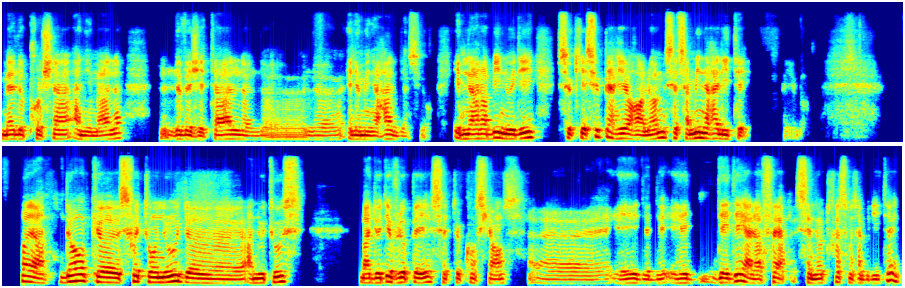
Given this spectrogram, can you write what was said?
mais le prochain animal, le végétal et le minéral, bien sûr. Ibn Arabi nous dit, ce qui est supérieur à l'homme, c'est sa minéralité. Voilà, donc euh, souhaitons-nous à nous tous bah, de développer cette conscience euh, et d'aider à la faire. C'est notre responsabilité.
